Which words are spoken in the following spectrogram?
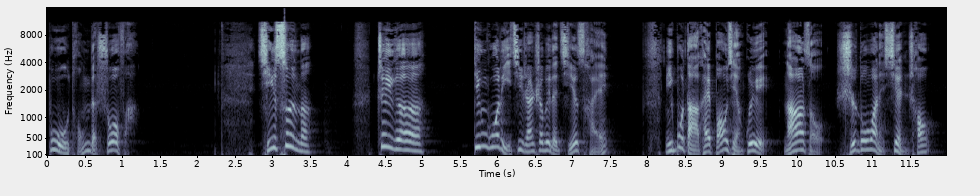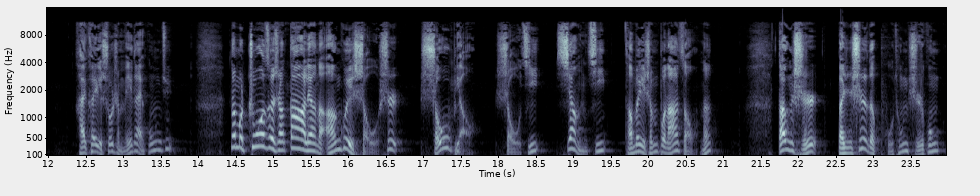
不同的说法。其次呢，这个丁国礼既然是为了劫财，你不打开保险柜拿走十多万的现钞，还可以说是没带工具。那么桌子上大量的昂贵首饰、手表、手机、相机，他为什么不拿走呢？当时本市的普通职工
